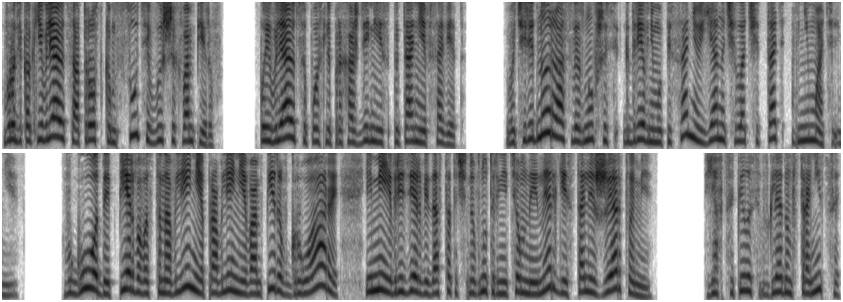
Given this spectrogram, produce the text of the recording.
вроде как являются отростком сути высших вампиров. Появляются после прохождения испытания в совет. В очередной раз, вернувшись к древнему писанию, я начала читать внимательнее. В годы первого становления правления вампиров Груары, имея в резерве достаточно внутренней темной энергии, стали жертвами. Я вцепилась взглядом в страницы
